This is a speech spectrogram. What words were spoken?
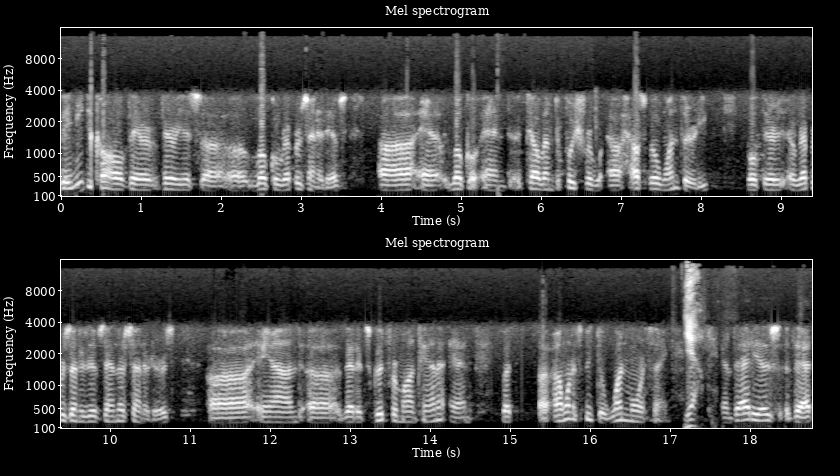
they need to call their various uh, uh, local representatives, uh, uh, local, and uh, tell them to push for uh, House Bill 130, both their uh, representatives and their senators, uh, and uh, that it's good for Montana. And but uh, I want to speak to one more thing. Yeah. and that is that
